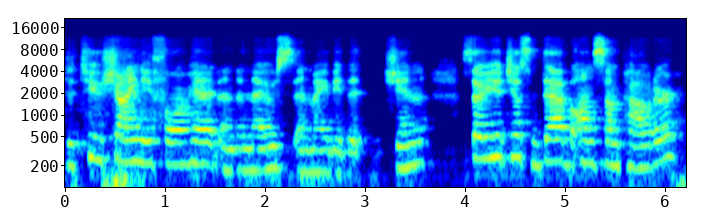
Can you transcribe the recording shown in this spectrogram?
the too shiny forehead and the nose and maybe the chin. So you just dab on some powder.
